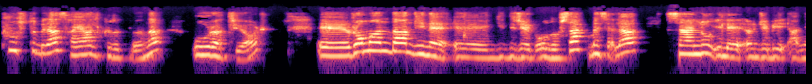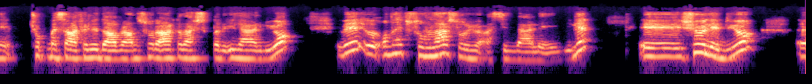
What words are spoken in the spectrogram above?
Proust'u biraz hayal kırıklığına uğratıyor. E, romandan yine e, gidecek olursak mesela Saint-Loup ile önce bir hani çok mesafeli davrandı sonra arkadaşlıkları ilerliyor ve e, ona hep sorular soruyor asillerle ilgili. E, şöyle diyor e,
